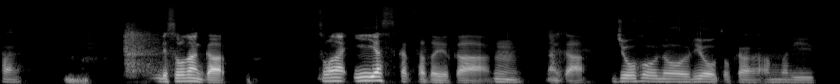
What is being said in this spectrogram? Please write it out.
はい。で、そのなんか、そのな言いやすかさというか、うん。なんか、情報の量とかあんまり、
